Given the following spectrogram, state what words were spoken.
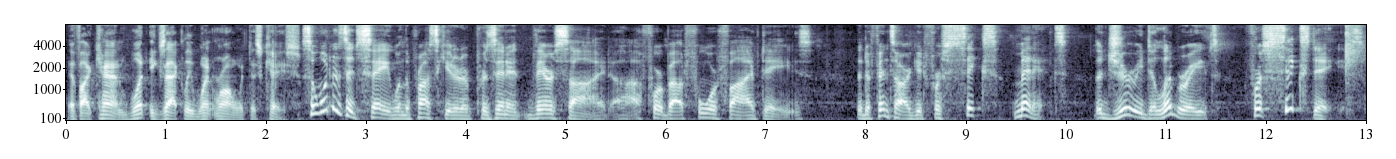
if I can, what exactly exactly went wrong with this case. So, what does it say when the prosecutor presented their side uh, for about four or five days? The defense argued for six minutes. The jury deliberates for six days.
